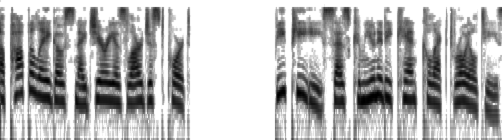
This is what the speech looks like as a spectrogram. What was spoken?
Apapa Lagos Nigeria's largest port. BPE says community can't collect royalties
